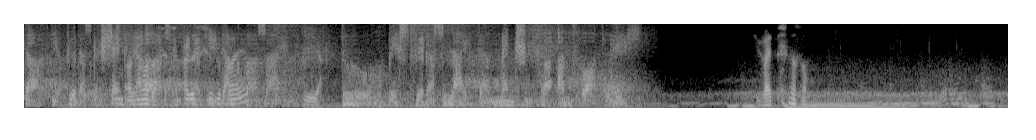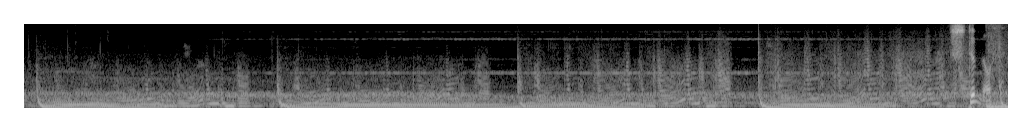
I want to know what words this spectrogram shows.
darf dir für das Geschenk Dann der haben wir das jetzt alles hier dankbar sein. Ja. Du bist für das Leid der Menschen verantwortlich. Wie weit ist denn das noch? Stimmt, aus,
